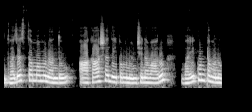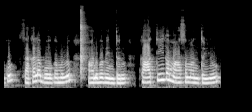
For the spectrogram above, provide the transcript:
ధ్వజస్తంభమునందు ఆకాశ దీపము నుంచిన వారు వైకుంఠమునకు సకల భోగములు అనుభవింతురు. కార్తీక మాసమంతయు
